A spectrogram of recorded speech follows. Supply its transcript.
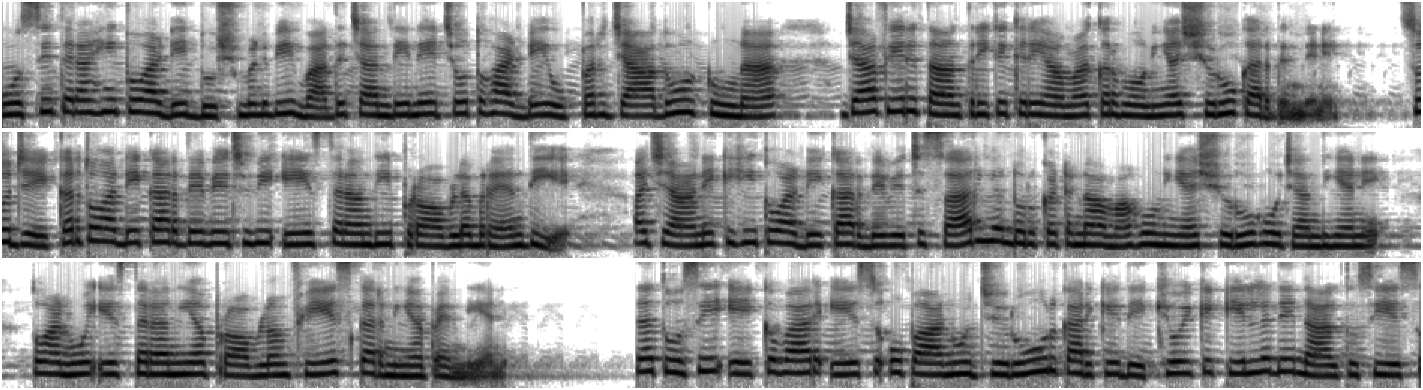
ਉਸੇ ਤਰ੍ਹਾਂ ਹੀ ਤੁਹਾਡੇ ਦੁਸ਼ਮਣ ਵੀ ਵੱਧ ਜਾਂਦੇ ਨੇ, ਜੋ ਤੁਹਾਡੇ ਉੱਪਰ ਜਾਦੂ ਟੂਣਾ ਜਾਂ ਫਿਰ ਤਾਂਤਰਿਕ ਕਿਰਿਆਵਾਂ ਕਰਵਾਉਣੀਆਂ ਸ਼ੁਰੂ ਕਰ ਦਿੰਦੇ ਨੇ। ਸੋ ਜੇਕਰ ਤੁਹਾਡੇ ਘਰ ਦੇ ਵਿੱਚ ਵੀ ਇਸ ਤਰ੍ਹਾਂ ਦੀ ਪ੍ਰੋਬਲਮ ਰਹਿੰਦੀ ਹੈ ਅਚਾਨਕ ਹੀ ਤੁਹਾਡੇ ਘਰ ਦੇ ਵਿੱਚ ਸਾਰੀਆਂ ਦੁਰਘਟਨਾਵਾਂ ਹੋਣੀਆਂ ਸ਼ੁਰੂ ਹੋ ਜਾਂਦੀਆਂ ਨੇ। ਤੁਹਾਨੂੰ ਇਸ ਤਰ੍ਹਾਂ ਦੀਆਂ ਪ੍ਰੋਬਲਮ ਫੇਸ ਕਰਨੀਆਂ ਪੈਂਦੀਆਂ ਨੇ। ਤਾਂ ਤੁਸੀਂ ਇੱਕ ਵਾਰ ਇਸ ਉਪਾਅ ਨੂੰ ਜ਼ਰੂਰ ਕਰਕੇ ਦੇਖਿਓ ਇੱਕ ਕਿੱਲ ਦੇ ਨਾਲ ਤੁਸੀਂ ਇਸ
